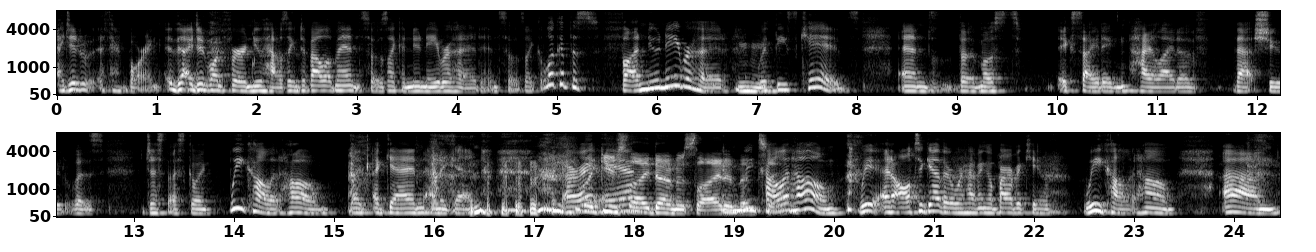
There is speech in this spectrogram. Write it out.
I did. They're boring. I did one for a new housing development, so it was like a new neighborhood, and so it's like, look at this fun new neighborhood with these kids. And the most exciting highlight of that shoot was just us going, we call it home, like again and again. Like, all right, like you and- slide down a slide and then we call it home. We and all together we're having a barbecue. We call it home. Um,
